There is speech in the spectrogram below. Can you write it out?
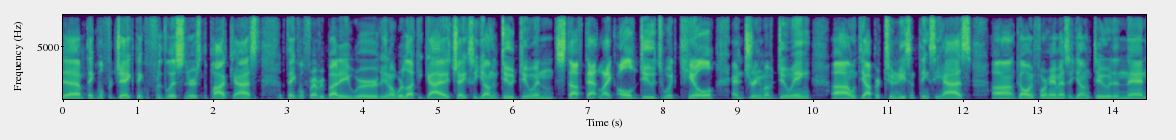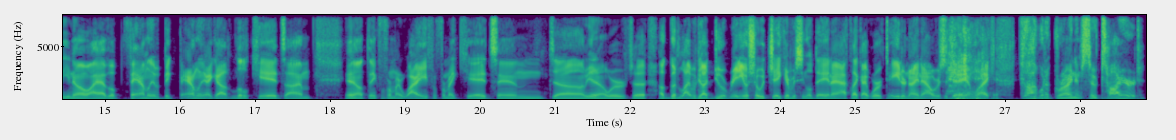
uh, I'm thankful for Jake. Thankful for the listeners, the podcast. thankful for everybody. We're you know we're lucky guys. Jake's a young dude doing stuff that like old dudes would kill and dream of doing uh, with the opportunities and things he has uh, going for him as a young dude. And then you know I have a family, a big family. I got little kids. I'm you know thankful for my wife and for my kids. And uh, you know we're uh, a good life. We got to do a radio show with Jake every single day, and I act like I worked eight or nine hours a day. I'm like, God, what a grind! I'm so tired.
